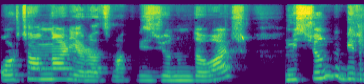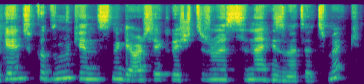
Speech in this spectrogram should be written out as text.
ortamlar yaratmak vizyonumda var. Misyonum da bir genç kadının kendisini gerçekleştirmesine hizmet etmek.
